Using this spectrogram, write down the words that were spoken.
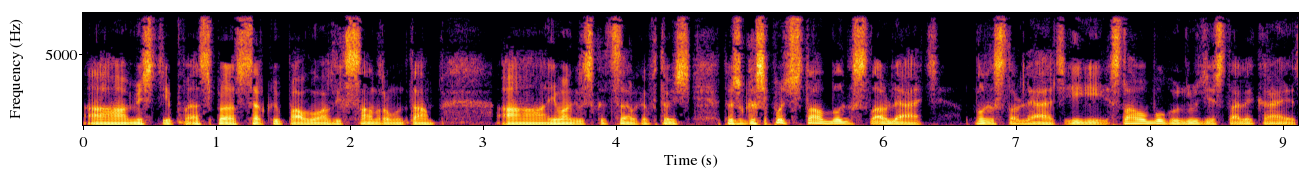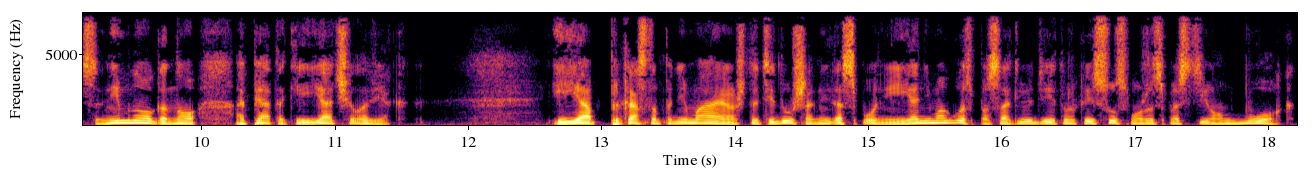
э, вместе с, с церковью Павла Александровым, там э, Евангельская церковь. То есть, то есть Господь стал благословлять благословлять, и, слава Богу, люди стали каяться. Немного, но, опять-таки, я человек. И я прекрасно понимаю, что эти души, они Господни, и я не могу спасать людей, только Иисус может спасти, Он Бог.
